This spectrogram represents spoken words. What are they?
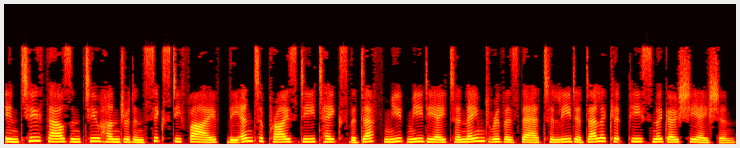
In 2265, the Enterprise D takes the deaf-mute mediator named Riva there to lead a delicate peace negotiation.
